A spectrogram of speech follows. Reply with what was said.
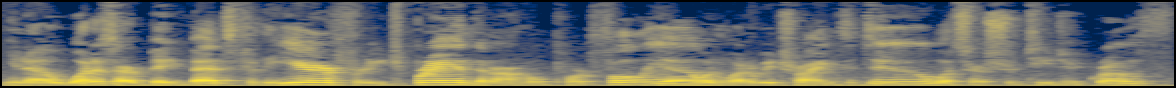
You know, what is our big bets for the year for each brand and our whole portfolio, and what are we trying to do? What's our strategic growth?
